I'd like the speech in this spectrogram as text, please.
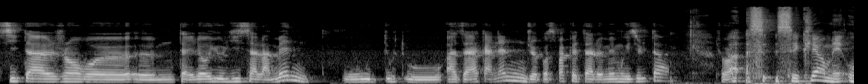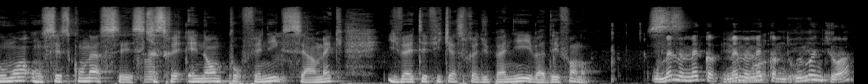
si t'as genre euh, euh, Tyler Ulyss à la main ou, ou, ou Cannon, je pense pas que t'as le même résultat. Tu vois? Ah, c'est clair, mais au moins on sait ce qu'on a. C'est ce qui serait énorme pour Phoenix. C'est un mec, il va être efficace près du panier, il va défendre. Ou même un mec comme, Et même un mec comme Drummond, tu vois?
